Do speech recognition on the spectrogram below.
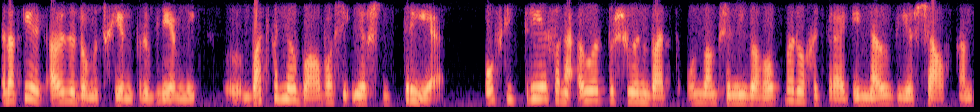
En natuurlik ouderdom is geen probleem nie. Wat van jou baba se eerste tree of die tree van 'n ouer persoon wat onlangs 'n nuwe hulpmiddel gekry het en nou weer self kan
